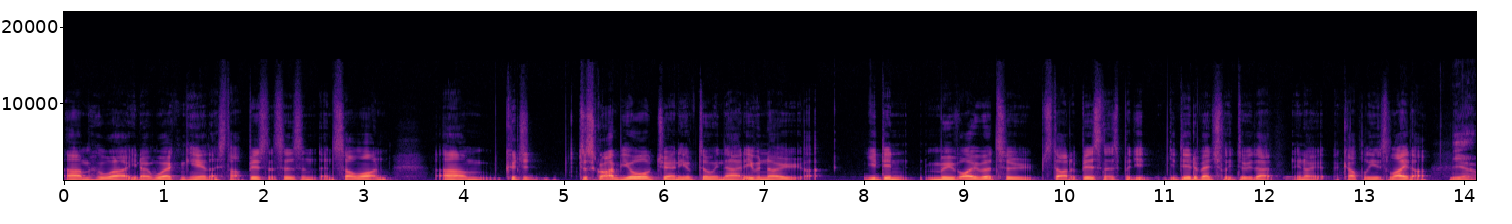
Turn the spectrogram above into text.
um, who are, you know, working here. They start businesses and, and so on. Um, could you describe your journey of doing that, even though uh, you didn't move over to start a business, but you, you did eventually do that, you know, a couple of years later. Yeah.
